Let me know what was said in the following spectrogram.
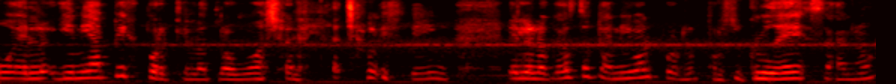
o el Guinea Pig porque lo traumó a Charlie, el Holocausto Caníbal por, por, su crudeza, ¿no?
